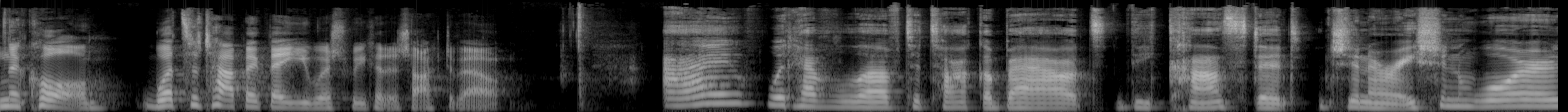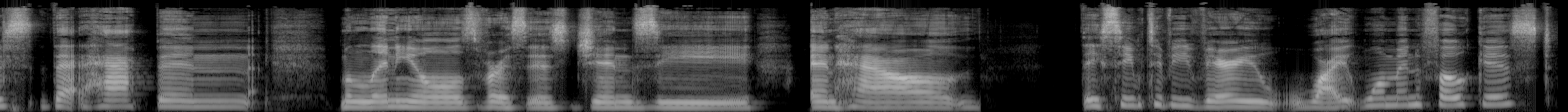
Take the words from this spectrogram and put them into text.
nichole what's a topic that you wish we could have talked about I would have loved to talk about the constant generation wars that happen, millennials versus Gen Z, and how they seem to be very white woman focused.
